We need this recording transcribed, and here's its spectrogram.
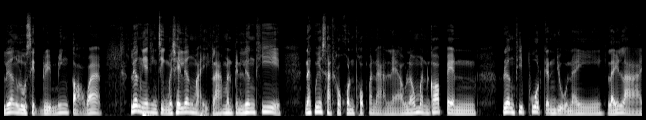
เรื่อง lucid dreaming ต่อว่าเรื่องนี้จริง ๆ ไม่ใช่เรื่องใหม่อีกแล้ว มันเป็นเรื่องที่นักวิทยาศาสตร์เขาค้นพบมานานแล้ว แล้วมันก็เป็นเรื่องที่พูดกันอยู่ในหลาย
